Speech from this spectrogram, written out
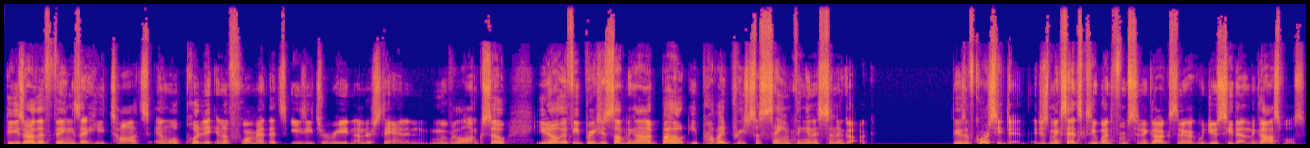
these are the things that he taught, and we'll put it in a format that's easy to read and understand and move along. So you know, if he preaches something on a boat, he probably preached the same thing in a synagogue. Because of course he did. It just makes sense because he went from synagogue to synagogue. We do see that in the Gospels.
